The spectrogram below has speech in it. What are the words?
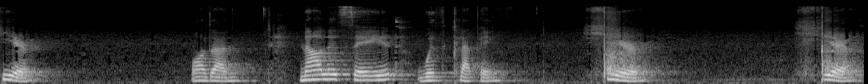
Here. Well done. Now let's say it with clapping here, here.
